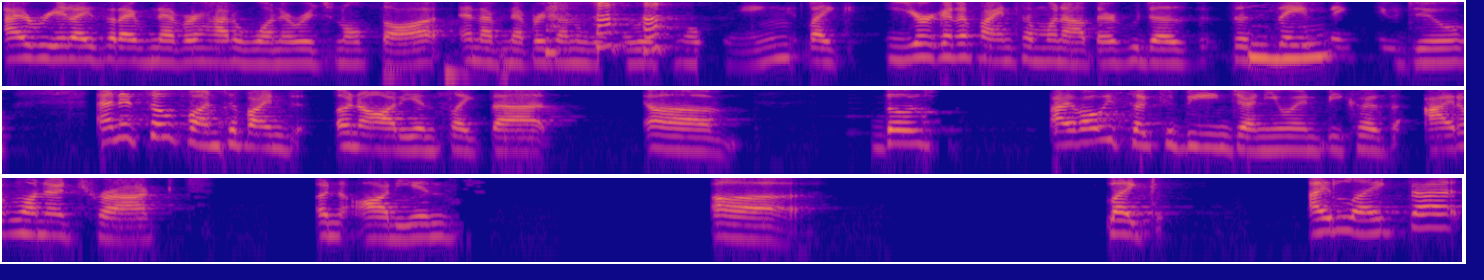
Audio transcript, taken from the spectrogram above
I realize that I've never had one original thought and I've never done one original thing. Like, you're going to find someone out there who does the mm-hmm. same things you do. And it's so fun to find an audience like that. Um, those I've always stuck to being genuine because I don't want to attract an audience. Uh, like I like that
